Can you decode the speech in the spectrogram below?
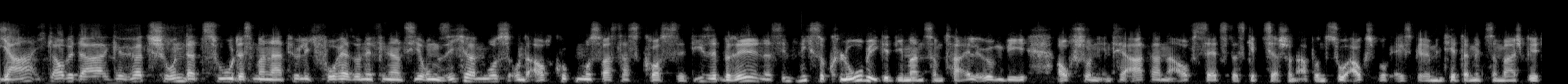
Ja, ich glaube, da gehört schon dazu, dass man natürlich vorher so eine Finanzierung sichern muss und auch gucken muss, was das kostet. Diese Brillen, das sind nicht so klobige, die man zum Teil irgendwie auch schon in Theatern aufsetzt. Das gibt's ja schon ab und zu. Augsburg experimentiert damit zum Beispiel.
